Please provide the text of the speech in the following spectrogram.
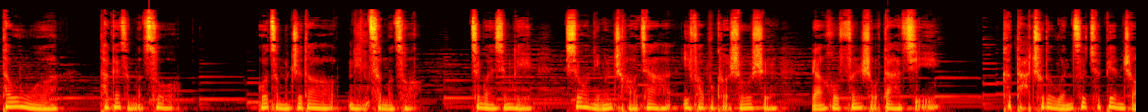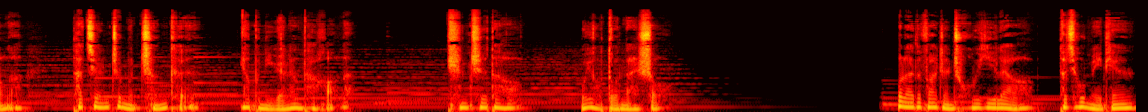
他问我，他该怎么做？我怎么知道你怎么做？尽管心里希望你们吵架一发不可收拾，然后分手大吉。可打出的文字却变成了：“他既然这么诚恳，要不你原谅他好了。”天知道，我有多难受。后来的发展出乎意料，他几乎每天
